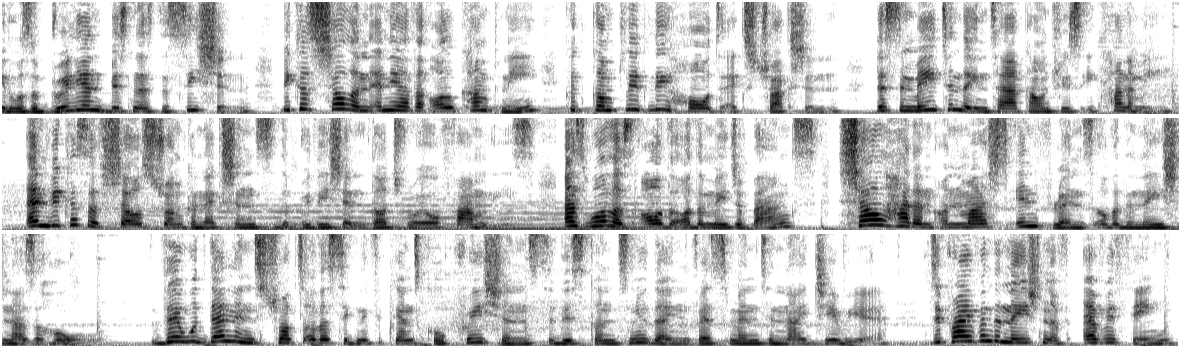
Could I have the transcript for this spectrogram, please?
It was a brilliant business decision because Shell and any other oil company could completely halt extraction, decimating the entire country's economy. And because of Shell's strong connections to the British and Dutch royal families, as well as all the other major banks, Shell had an unmatched influence over the nation as a whole. They would then instruct other significant corporations to discontinue their investment in Nigeria, depriving the nation of everything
